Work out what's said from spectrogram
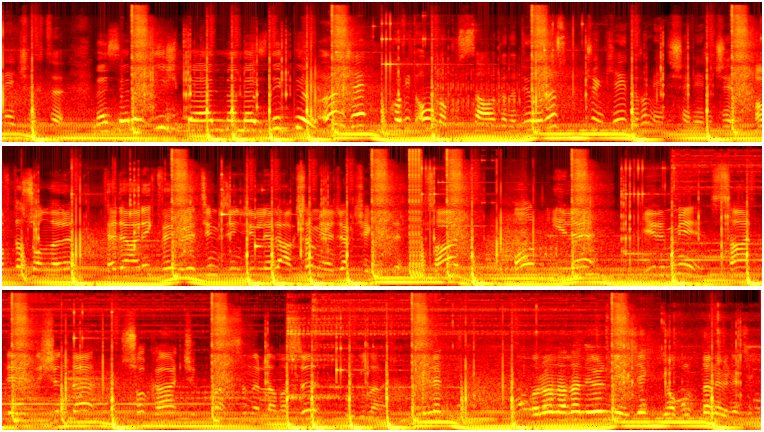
bine çıktı. Mesele iş beğenmemezliktir. Önce Covid-19 salgını diyoruz çünkü durum endişe verici. Hafta sonları tedarik ve üretim zincirleri aksamayacak şekilde saat 10 ile 20 saatlerin dışında sokağa çıkma sınırlaması uygulanacak. Millet koronadan ölmeyecek, yokluktan ölecek.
